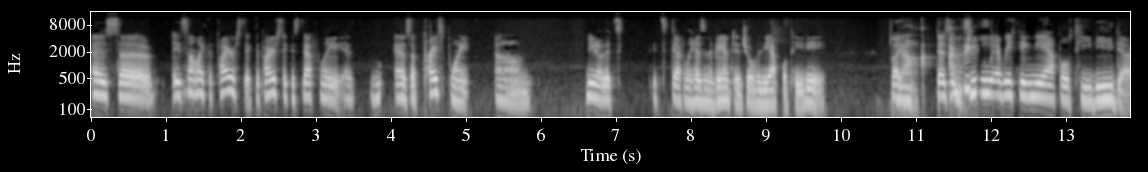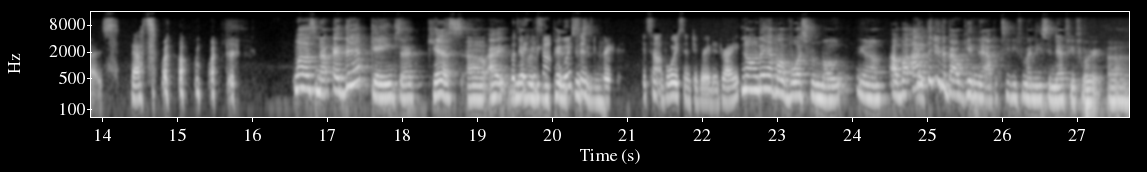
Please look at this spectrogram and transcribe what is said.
as uh, it's not like the Fire Stick. The Fire Stick is definitely as, as a price point. Um, you know, that's it's definitely has an advantage over the Apple TV. But yeah, doesn't think- do everything the Apple TV does. That's what I'm wondering. Well, it's not. They have games, I guess. Uh, I but never really paid attention to. It's not voice integrated, right? No, they have a voice remote. Yeah, uh, but I'm thinking about getting an Apple TV for my niece and nephew for uh,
